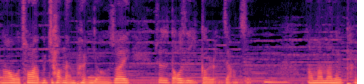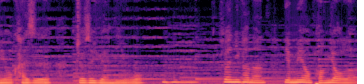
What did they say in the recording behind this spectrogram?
然后我从来不交男朋友，所以。就是都是一个人这样子，嗯，然后慢慢的朋友开始就是远离我，嗯哼，所以你可能也没有朋友了，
